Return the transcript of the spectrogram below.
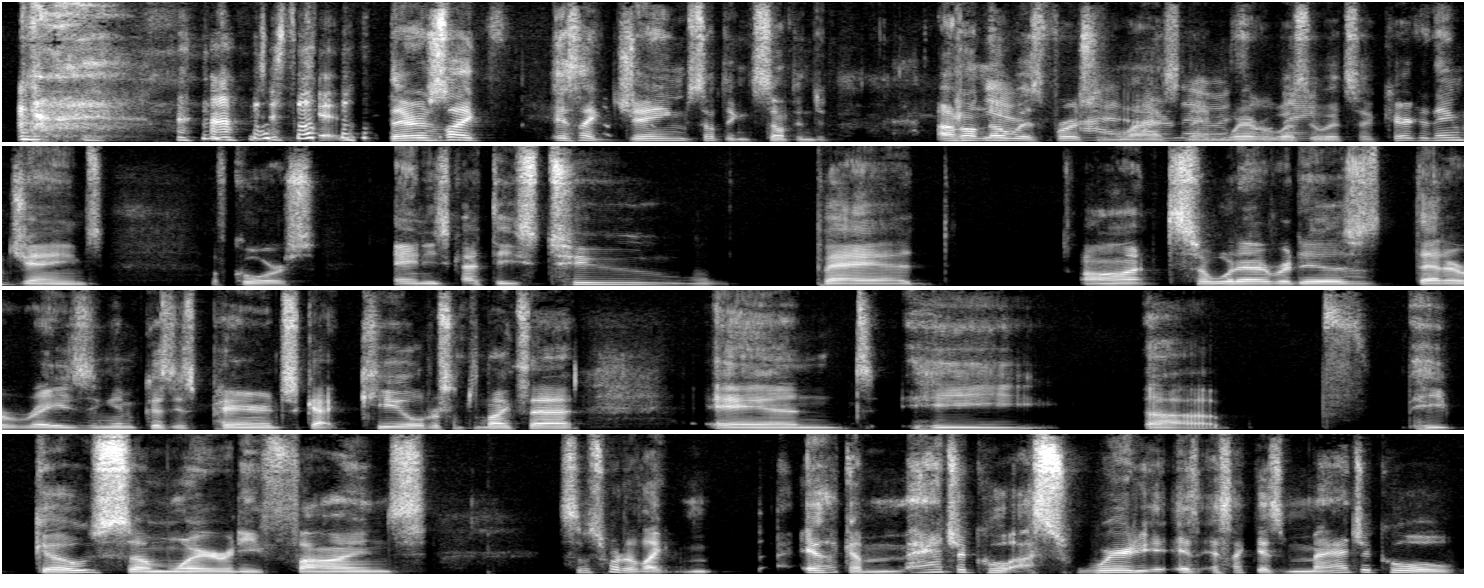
I'm just kidding. There's like it's like James something something. I don't know Yeah, his first and I last name, whatever it was. So it's a character named James, of course, and he's got these two bad aunts or whatever it is that are raising him because his parents got killed or something like that, and he uh, he goes somewhere and he finds some sort of like it's like a magical i swear to you it's, it's like this magical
